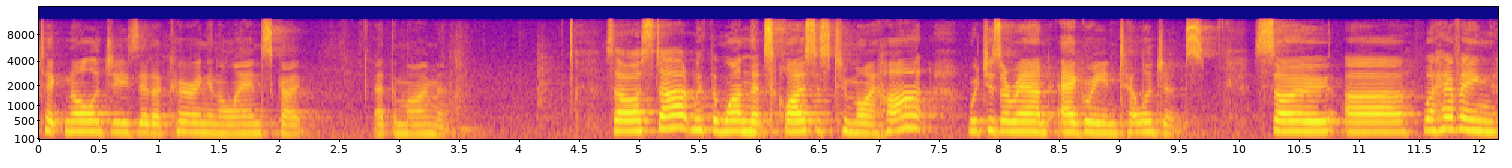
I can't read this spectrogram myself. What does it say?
technologies that are occurring in the landscape at the moment. So I'll start with the one that's closest to my heart, which is around agri-intelligence. So uh, we're having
